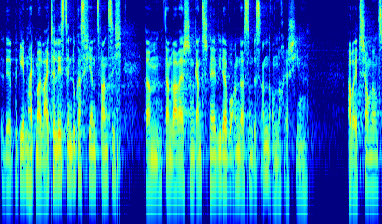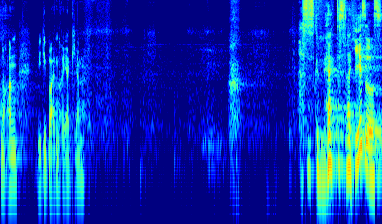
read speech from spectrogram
die Begebenheit mal weiterlest in Lukas 24, ähm, dann war er schon ganz schnell wieder woanders und ist anderen noch erschienen. Aber jetzt schauen wir uns noch an, wie die beiden reagieren. Hast du es gemerkt? Das war Jesus.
